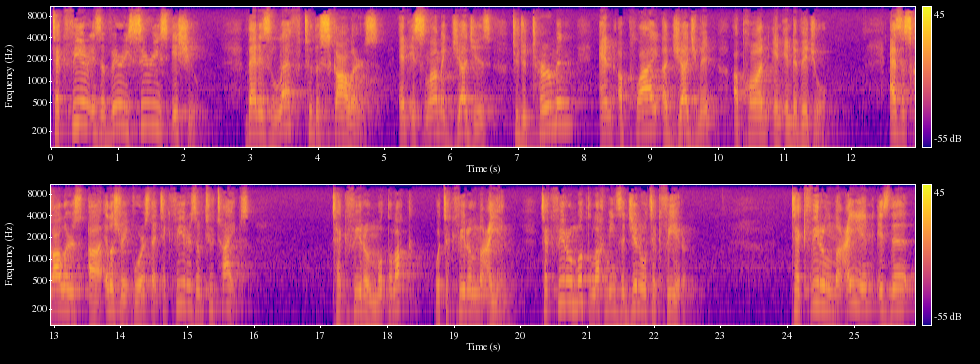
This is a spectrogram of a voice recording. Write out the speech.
Takfir is a very serious issue that is left to the scholars and Islamic judges to determine and apply a judgment upon an individual. As the scholars uh, illustrate for us, that takfir is of two types takfir al mutlaq wa takfir al mu'ayyan. Takfir al mutlaq means the general takfir. Takfir al mu'ayyan is the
